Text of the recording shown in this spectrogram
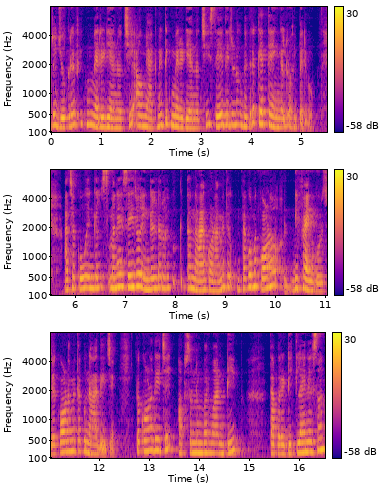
जो जियोग्राफिक मेरीडियन अच्छी आउ मैग्नेटिक मेरीडियन अच्छी से दु जन भितर के एंगेल रहीपर अच्छा कौ एंगेल मानने से जो एंगेलटा रहा ना कौन आम कौन डिफाइन करें ना दे तो कौन देचे अपसन नंबर वन डीप तापर declination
